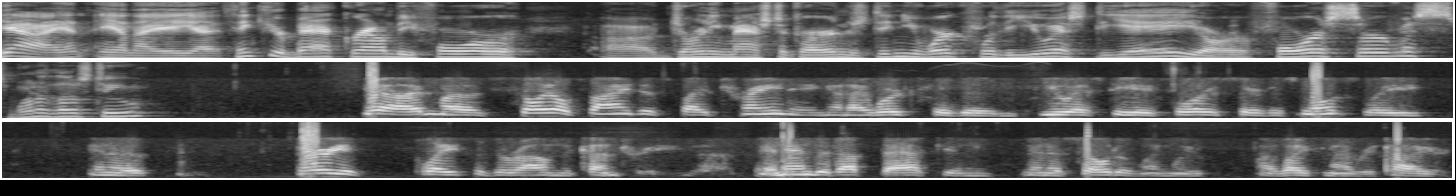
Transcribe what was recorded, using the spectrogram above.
Yeah, and, and I, I think your background before uh, joining Master Gardeners, didn't you work for the USDA or Forest Service, one of those two? Yeah, I'm a soil scientist by training, and I worked for the USDA Forest Service mostly in a various places around the country, uh, and ended up back in Minnesota when we, my wife and I retired.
